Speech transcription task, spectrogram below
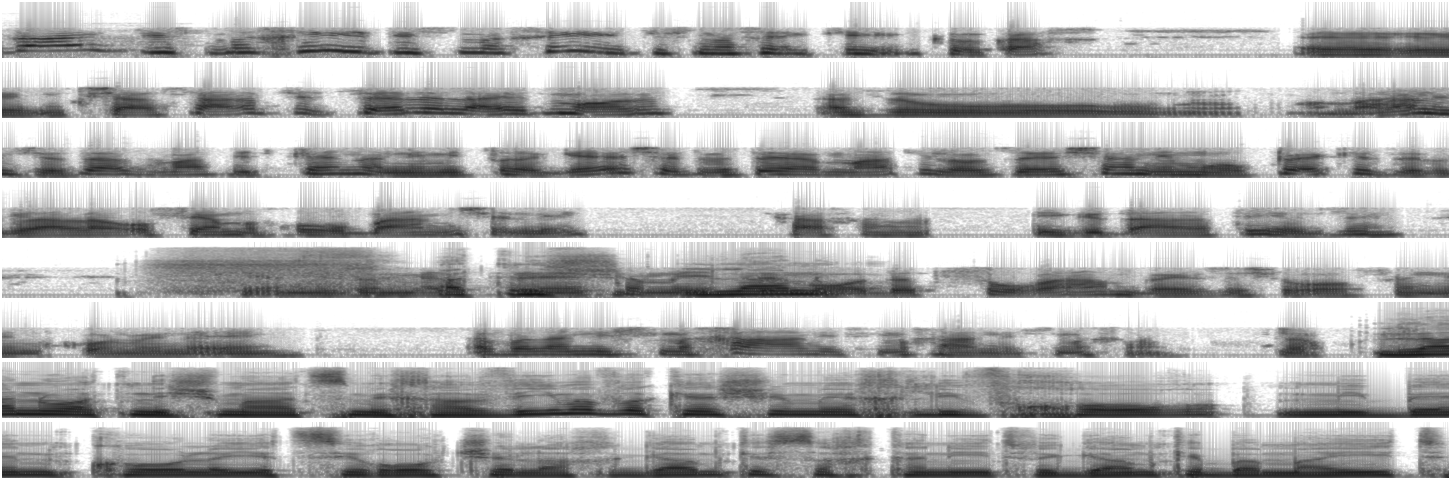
די, תשמחי, תשמחי, תשמחי, כי כל כך... אה, כשהשר צלצל אליי אתמול, אז הוא אמר לי שזה, אז אמרתי, כן, אני מתרגשת וזה, אמרתי לו, זה שאני מאופקת זה בגלל האופי המחורבן שלי. ככה הגדרתי את זה. כי אני באמת נש... תמיד לנו... מאוד עצורה באיזשהו אופן עם כל מיני... אבל אני שמחה, אני שמחה, אני שמחה. לא. לנו את נשמעת שמחה, ואם אבקש ממך לבחור מבין כל היצירות שלך, גם כשחקנית וגם כבמאית,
